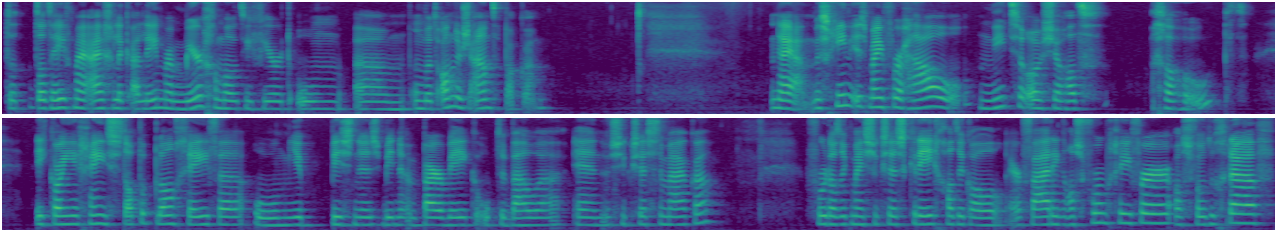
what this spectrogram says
dat, dat heeft mij eigenlijk alleen maar meer gemotiveerd om, um, om het anders aan te pakken. Nou ja, misschien is mijn verhaal niet zoals je had gehoopt. Ik kan je geen stappenplan geven om je business binnen een paar weken op te bouwen en een succes te maken. Voordat ik mijn succes kreeg, had ik al ervaring als vormgever, als fotograaf.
